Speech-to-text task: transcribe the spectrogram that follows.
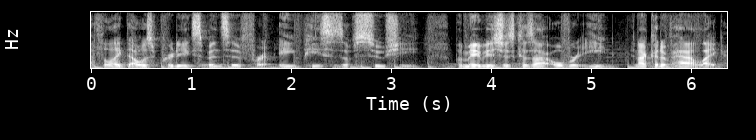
I feel like that was pretty expensive for eight pieces of sushi, but maybe it's just because I overeat and I could have had like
